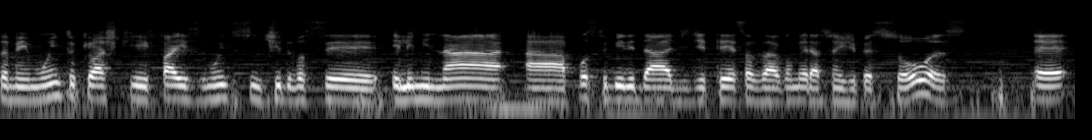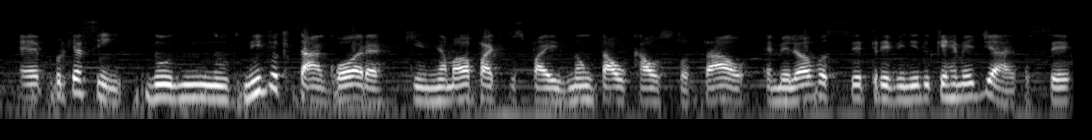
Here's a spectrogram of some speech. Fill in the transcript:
também muito, que eu acho que faz muito sentido você eliminar a possibilidade de ter essas aglomerações de pessoas, é, é porque assim, no, no, nível que tá agora, que na maior parte dos países não tá o caos total, é melhor você prevenir do que remediar. Você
